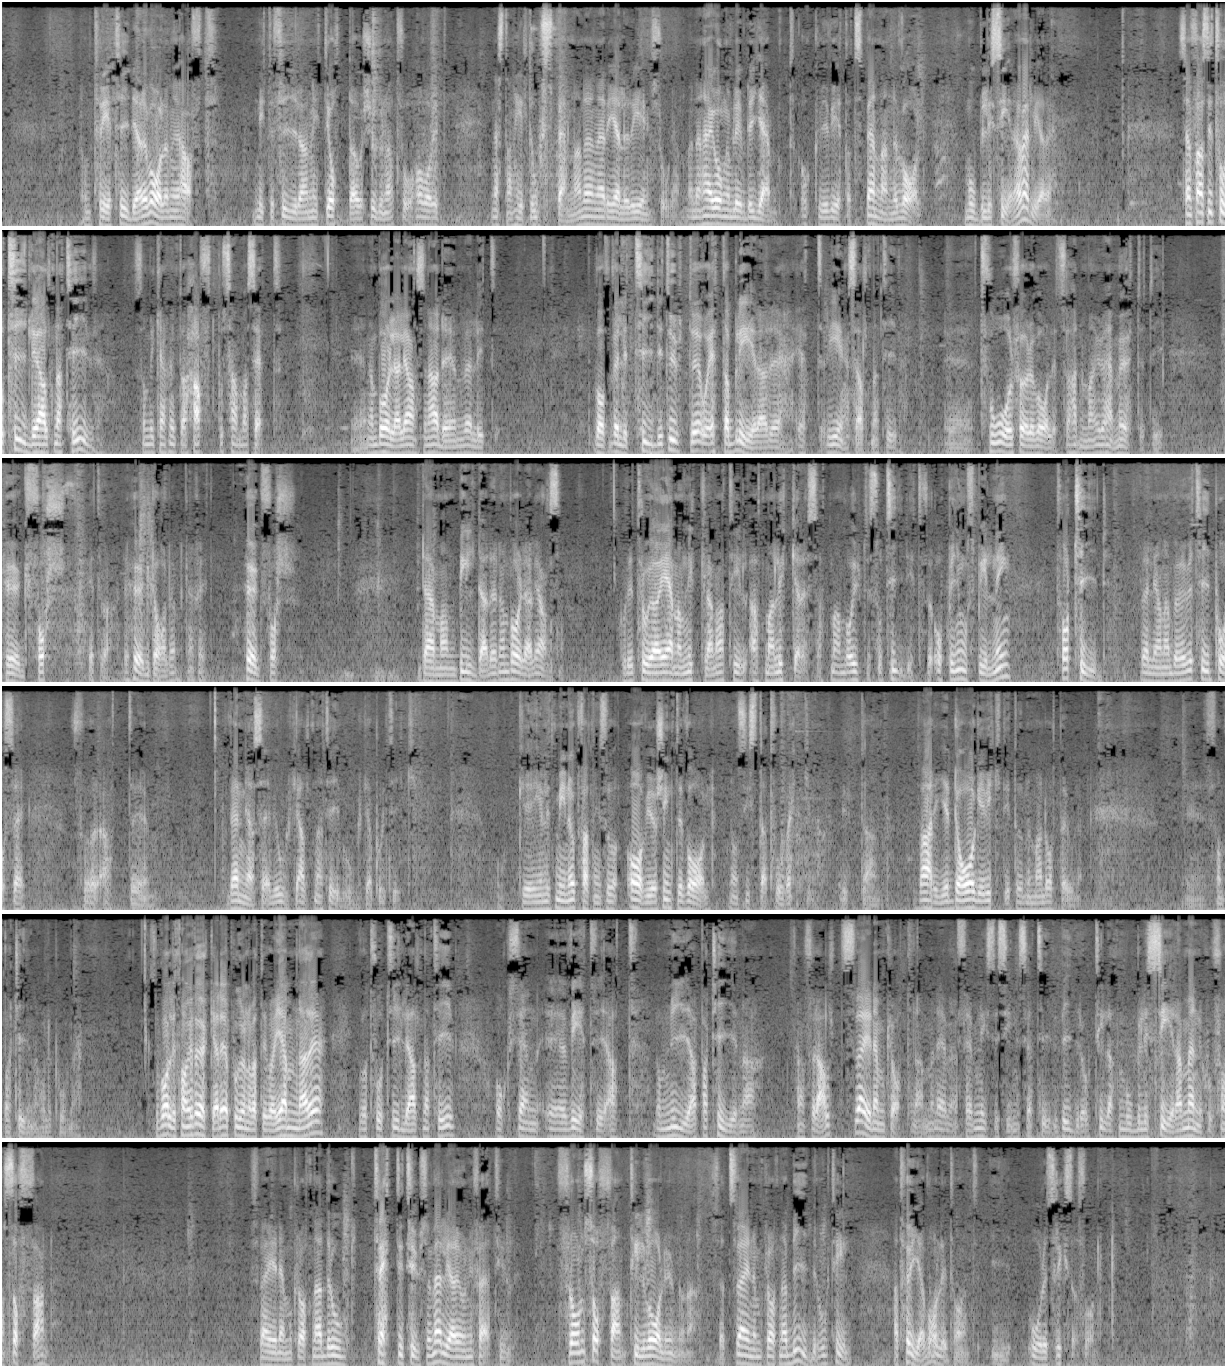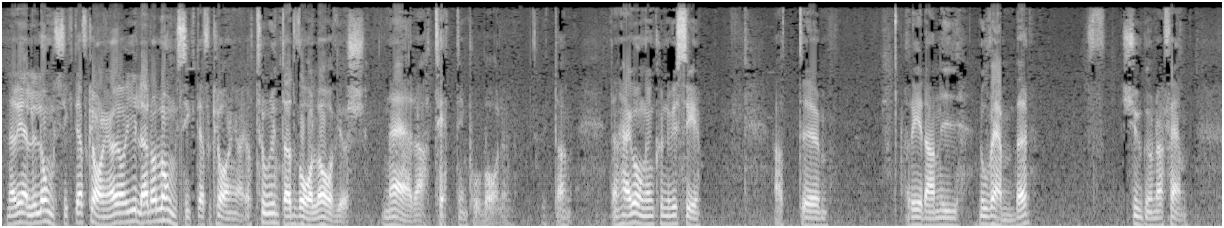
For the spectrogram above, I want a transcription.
De tre tidigare valen vi har haft, 94, 98 och 2002, har varit nästan helt ospännande när det gäller regeringsfrågan. Men den här gången blev det jämnt och vi vet att spännande val mobiliserar väljare. Sen fanns det två tydliga alternativ som vi kanske inte har haft på samma sätt. Eh, den borgerliga alliansen hade en väldigt var väldigt tidigt ute och etablerade ett regeringsalternativ. Eh, två år före valet så hade man ju det här mötet i Högfors, heter det va? Eller Högdalen kanske heter. Högfors. Där man bildade den borgerliga alliansen. Och det tror jag är en av nycklarna till att man lyckades. Att man var ute så tidigt. För opinionsbildning tar tid. Väljarna behöver tid på sig för att eh, vänja sig vid olika alternativ och olika politik. Och eh, enligt min uppfattning så avgörs inte val de sista två veckorna. Utan varje dag är viktigt under mandatperioden. Eh, som partierna håller på med. Så valdeltagandet ökade på grund av att det var jämnare. Det var två tydliga alternativ. Och sen eh, vet vi att de nya partierna, framförallt Sverigedemokraterna men även Feministiskt initiativ bidrog till att mobilisera människor från soffan. Sverigedemokraterna drog 30 000 väljare ungefär till, från soffan till valurnorna. Så att Sverigedemokraterna bidrog till att höja valdeltagandet i årets riksdagsval. När det gäller långsiktiga förklaringar, jag gillar de långsiktiga förklaringar. Jag tror inte att val avgörs nära, tätt in på valen. Utan den här gången kunde vi se att eh, redan i november 2005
